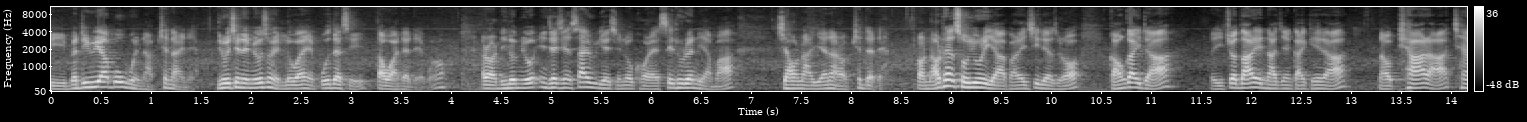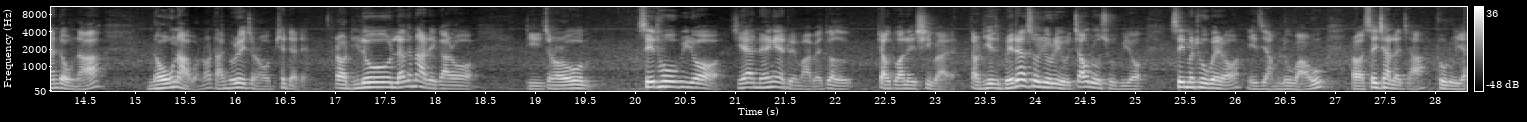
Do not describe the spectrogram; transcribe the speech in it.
ဒီဘက်တီးရီးယားပိုးဝင်တာဖြစ်နိုင်တယ်ဒီလိုအခြေအနေမျိုးဆိုရင်လိုအပ်ရင်ပိုးသက်စေတောက်ရတတ်တယ်ပေါ့နော်အဲ့တော့ဒီလိုမျိုး injection site reaction လို့ခေါ်တဲ့ဆေးထိုးတဲ့နေရာမှာရောင်နာရမ်းတာတော့ဖြစ်တတ်တယ်အဲ့တော့နောက်ထပ်ဆိုးကျိုးတွေကဘာတွေရှိလဲဆိုတော့ခေါင်းကိုက်တာဒီကြွက်သားတွေနာကျင်ကိုက်ခဲတာနောက်ဖျားတာချမ်းတုံတာနုံးတာပေါ့နော်ဒါမျိုးတွေကျွန်တော်တို့ဖြစ်တတ်တယ်အဲ့တော့ဒီလိုလက္ခဏာတွေကတော့ဒီကျွန်တော်တို့ဆေးထိုးပြီးတော့ရဲအနှဲငယ်အတွင်းမှာပဲသူက ပျောက်သွားလေးရှိပါတယ်အဲ့တော့ဒီဘေးဒက်ဆိုးကျိုးတွေကိုကြောက်လို့ဆိုပြီးတော့စိတ်မထိုးပဲတော့နေကြမလို့ပါဘူးအဲ့တော့စိတ်ချလက်ချထိုးလို့ရ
